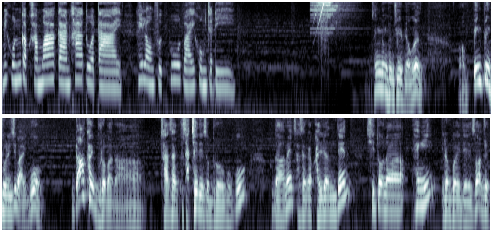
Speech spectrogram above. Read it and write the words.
ไม่คุ้นกับคำว่าการฆ่าตัวตาย ให้ลองฝึกพูดไว้คงจะดี 생명 존중의 병은 어, 뺑뺑 돌리지 말고 명확하게 물어봐라. 자살 그 자체에 대해서 물어보고 그 다음에 자살과 관련된 시도나 행위 이런 거에 대해서 아주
